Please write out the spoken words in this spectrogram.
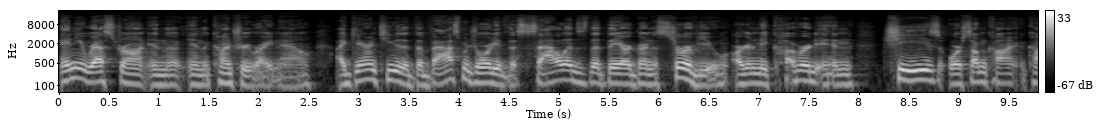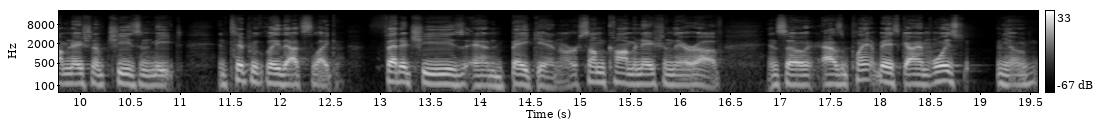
any restaurant in the in the country right now, I guarantee you that the vast majority of the salads that they are going to serve you are going to be covered in cheese or some combination of cheese and meat. And typically that's like feta cheese and bacon or some combination thereof. And so, as a plant based guy, I'm always, you know,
